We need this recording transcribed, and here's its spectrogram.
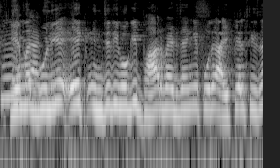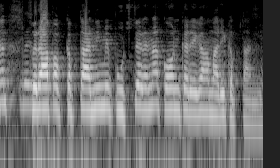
हम्म, ये मत भूलिए एक इंजरी होगी बाहर बैठ जाएँगे पूरे आईपीएल सीज़न फिर आप अब कप्तानी में पूछते रहना कौन करेगा हमारी कप्तानी?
